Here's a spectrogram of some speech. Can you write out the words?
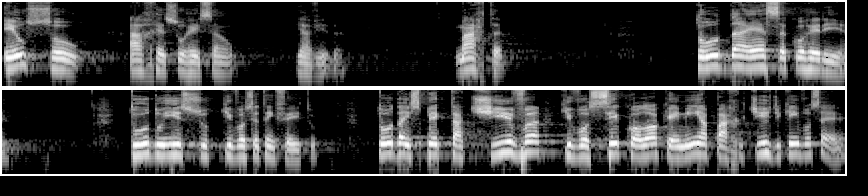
Eu sou a ressurreição e a vida. Marta, toda essa correria, tudo isso que você tem feito, toda a expectativa que você coloca em mim a partir de quem você é,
